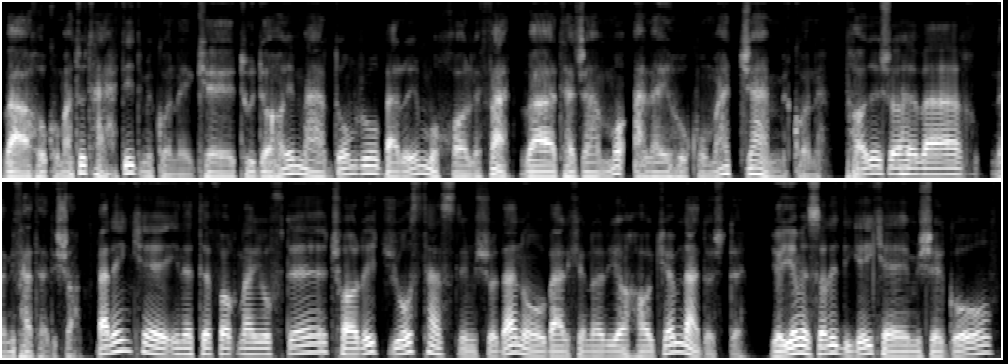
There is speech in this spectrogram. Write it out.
و حکومت رو تهدید می‌کنه که توده های مردم رو برای مخالفت و تجمع علیه حکومت جمع می‌کنه. پادشاه وقت یعنی فتری شاه. برای اینکه این اتفاق نیفته چاره جز تسلیم شدن و برکناری حاکم نداشته. یا یه مثال دیگه ای که میشه گفت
